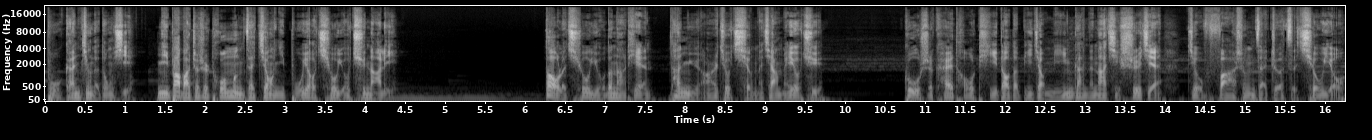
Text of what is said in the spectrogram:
不干净的东西。你爸爸这是托梦在叫你不要秋游去那里。到了秋游的那天。他女儿就请了假，没有去。故事开头提到的比较敏感的那起事件，就发生在这次秋游。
